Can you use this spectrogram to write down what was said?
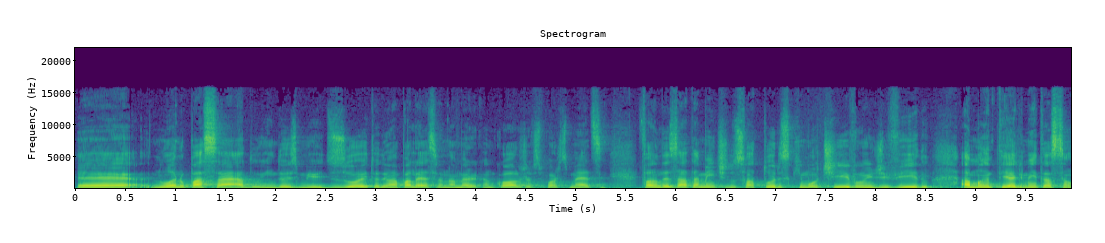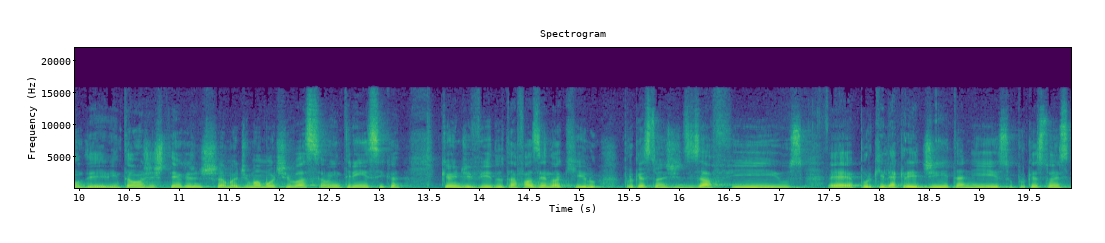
É, no ano passado, em 2018, eu dei uma palestra no American College of Sports Medicine falando exatamente dos fatores que motivam o indivíduo a manter a alimentação dele. Então, a gente tem o que a gente chama de uma motivação intrínseca, que o indivíduo está fazendo aquilo por questões de desafios, é, porque ele acredita nisso, por questões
